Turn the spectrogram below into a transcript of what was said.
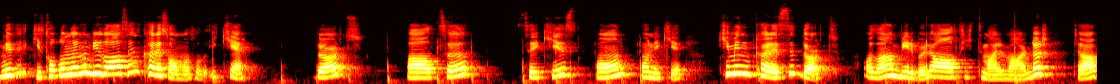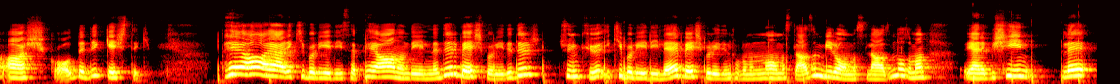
Ne dedik ki? Toplamlarının bir doğal sayının karesi olması oldu. 2, 4, 6, 8, 10, 12. Kimin karesi? 4. O zaman 1 bölü 6 ihtimal vardır. Cevap A şık oldu dedik geçtik. PA eğer 2 bölü 7 ise PA'nın değeri nedir? 5 bölü 7'dir. Çünkü 2 bölü 7 ile 5 bölü 7'nin toplamının olması lazım. 1 olması lazım. O zaman yani bir şeyinle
